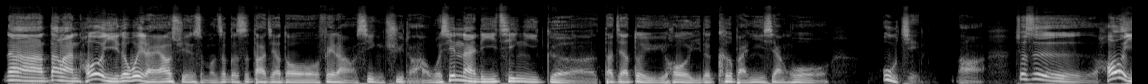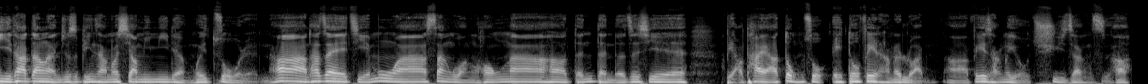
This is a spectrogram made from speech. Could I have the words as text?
那当然侯友谊的未来要选什么，这个是大家都非常有兴趣的哈。我先来厘清一个大家对于侯友谊的刻板印象或误解。啊，就是侯友谊，他当然就是平常都笑眯眯的，很会做人啊。他在节目啊、上网红啊、哈等等的这些表态啊、动作，哎，都非常的软啊，非常的有趣这样子哈。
